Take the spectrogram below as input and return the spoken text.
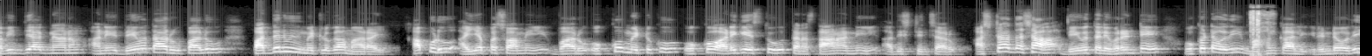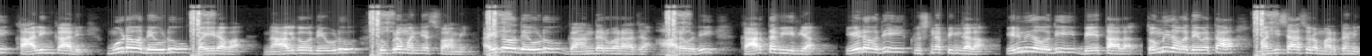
అవిద్యా జ్ఞానం అనే దేవతా రూపాలు పద్దెనిమిది మెట్లుగా మారాయి. అప్పుడు అయ్యప్ప స్వామి వారు ఒక్కో మెట్టుకు ఒక్కో అడిగేస్తూ తన స్థానాన్ని అధిష్ఠించారు. అష్టాదశ దేవతలు ఎవరంటే ఒకటవది మహంకాళి రెండవది కాళింకాళి మూడవ దేవుడు భైరవ నాలుగవ దేవుడు సుబ్రహ్మణ్య స్వామి ఐదవ దేవుడు గాంధర్వరాజ ఆరవది కార్తవీర్య. ఏడవది కృష్ణ పింగళ ఎనిమిదవది బేతాళ తొమ్మిదవ దేవత మహిషాసుర మర్దని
